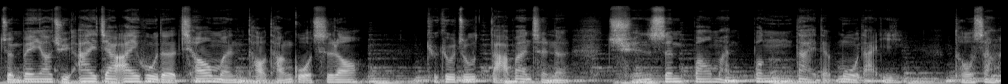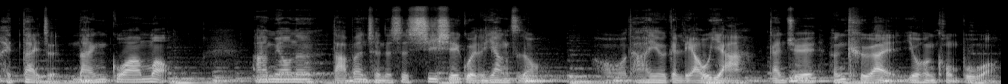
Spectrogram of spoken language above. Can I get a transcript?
准备要去挨家挨户的敲门讨糖果吃喽。QQ 猪打扮成了全身包满绷带的木乃伊，头上还戴着南瓜帽。阿喵呢，打扮成的是吸血鬼的样子哦。哦，他还有一个獠牙，感觉很可爱又很恐怖哦。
